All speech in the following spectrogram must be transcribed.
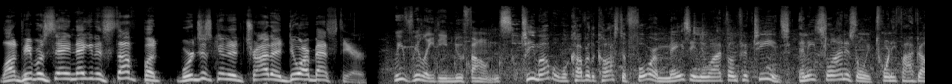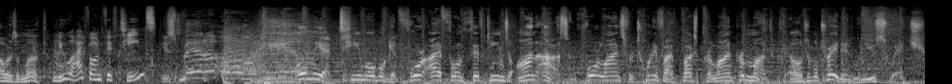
a lot of people are saying negative stuff, but we're just going to try to do our best here. We really need new phones. T-Mobile will cover the cost of four amazing new iPhone 15s, and each line is only $25 a month. New iPhone 15s? Only at T-Mobile, get four iPhone 15s on us and four lines for 25 bucks per line per month with eligible trade-in when you switch.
